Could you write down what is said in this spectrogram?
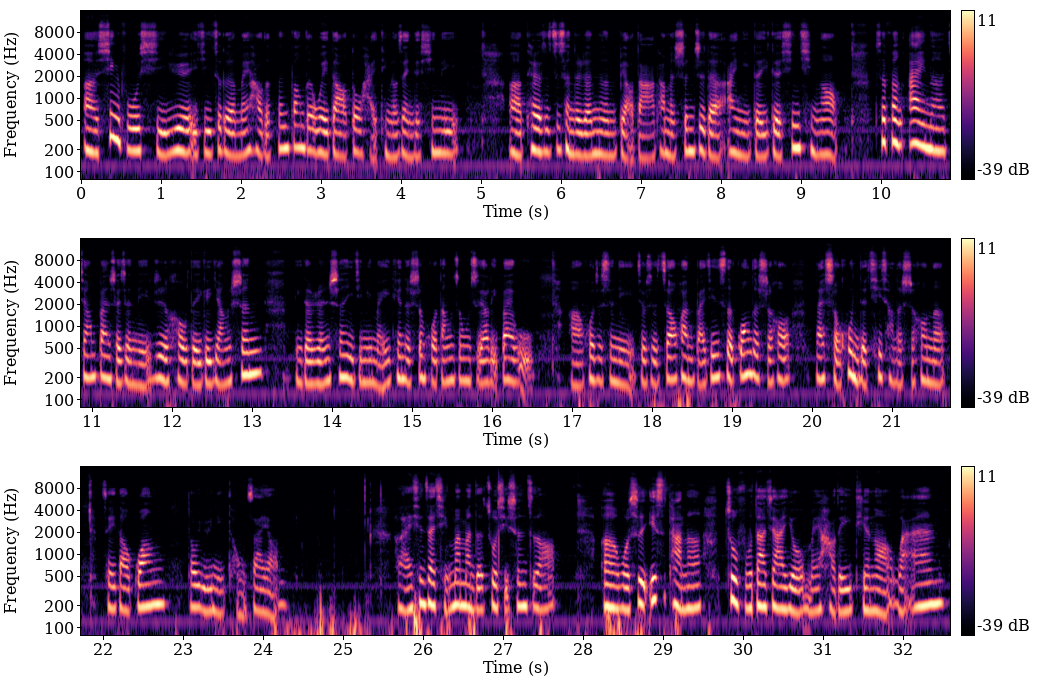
呃，幸福、喜悦以及这个美好的芬芳的味道都还停留在你的心里。呃，泰尔斯之城的人们表达他们深挚的爱你的一个心情哦。这份爱呢，将伴随着你日后的一个扬升，你的人生以及你每一天的生活当中。只要礼拜五啊、或者是你就是召唤白金色光的时候，来守护你的气场的时候呢，这一道光都与你同在哦。来，现在请慢慢的坐起身子哦。呃，我是伊斯塔呢，祝福大家有美好的一天哦，晚安。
